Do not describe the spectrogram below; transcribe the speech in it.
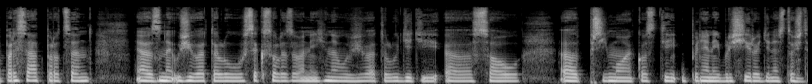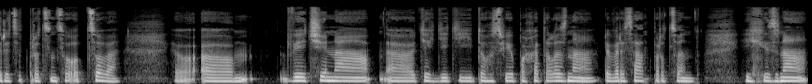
50% eh, eh, zneuživatelů, sexualizovaných zneuživatelů dětí eh, jsou přímo jako z té úplně nejbližší rodiny, 140% jsou otcové. Jo, ehm, většina těch dětí toho svého pachatele zná, 90% jich zná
